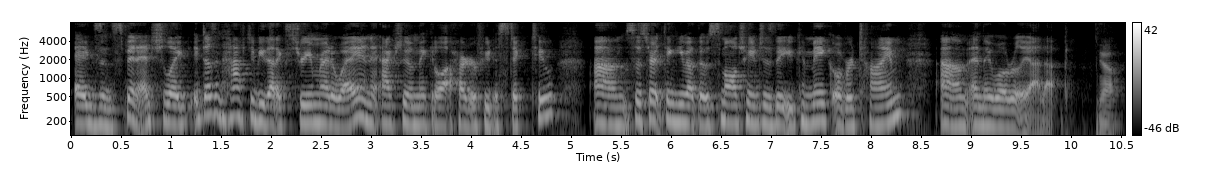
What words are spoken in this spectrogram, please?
eggs and spinach like it doesn't have to be that extreme right away and it actually will make it a lot harder for you to stick to um, so start thinking about those small changes that you can make over time um, and they will really add up Yeah.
